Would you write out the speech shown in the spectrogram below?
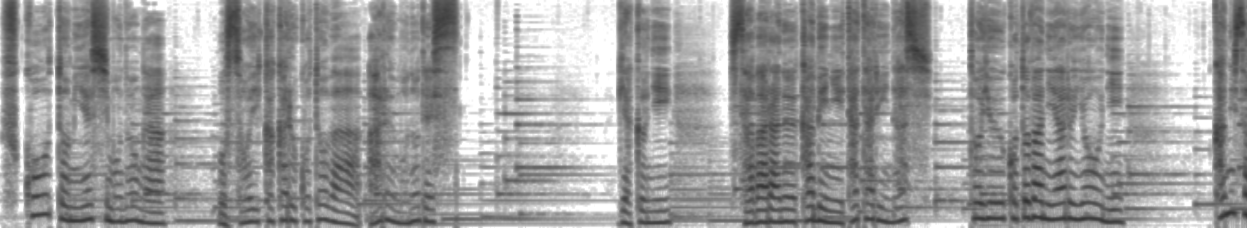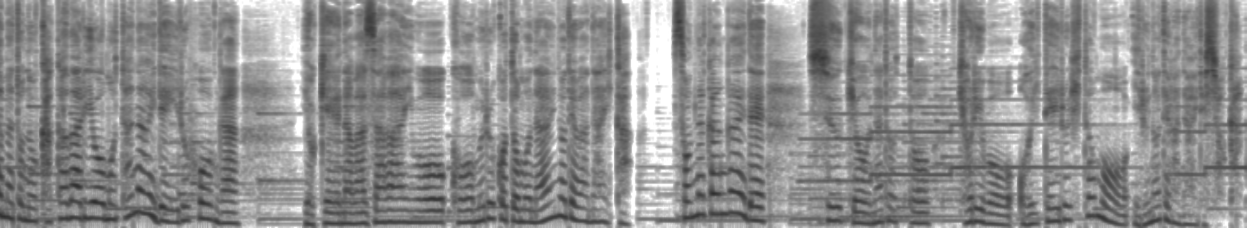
不幸と見えし者が襲いかかることはあるものです。逆に触らぬ神にたたりなしという言葉にあるように神様との関わりを持たないでいる方が余計な災いを被ることもないのではないかそんな考えで宗教などと距離を置いている人もいるのではないでしょうか。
